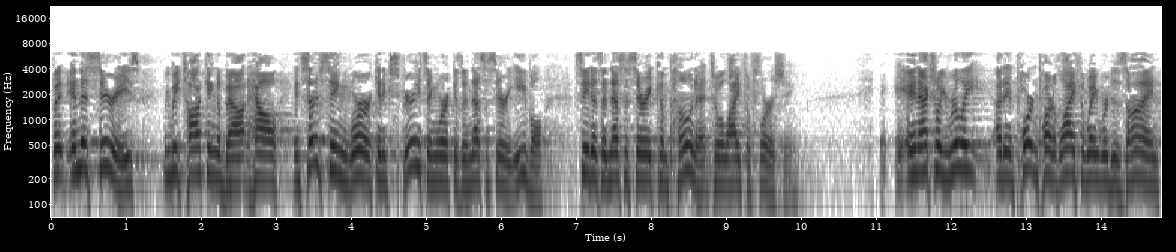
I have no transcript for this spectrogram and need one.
But in this series, we're going to be talking about how instead of seeing work and experiencing work as a necessary evil, see it as a necessary component to a life of flourishing. And actually really an important part of life, the way we're designed,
